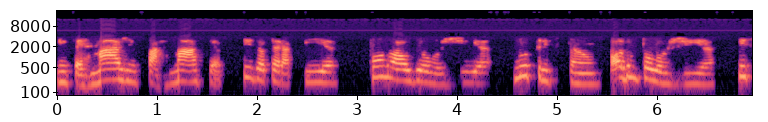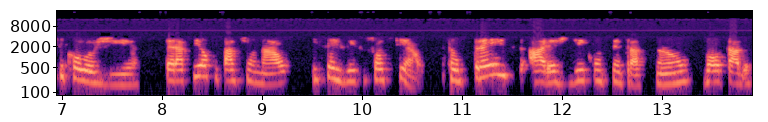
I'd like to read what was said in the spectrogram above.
enfermagem, farmácia, fisioterapia, fonoaudiologia, nutrição, odontologia, psicologia, terapia ocupacional e serviço social. São três áreas de concentração voltadas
